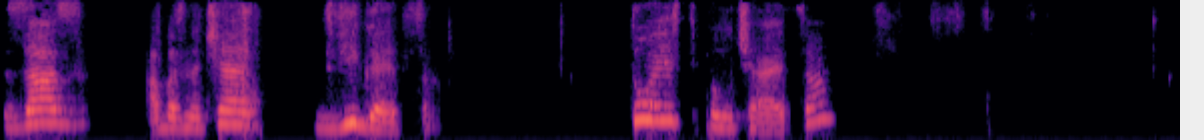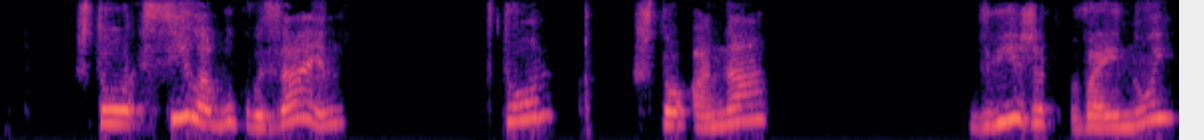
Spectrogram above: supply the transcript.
Заз обозначает двигается. То есть получается, что сила буквы Зайн в том, что она движет войной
